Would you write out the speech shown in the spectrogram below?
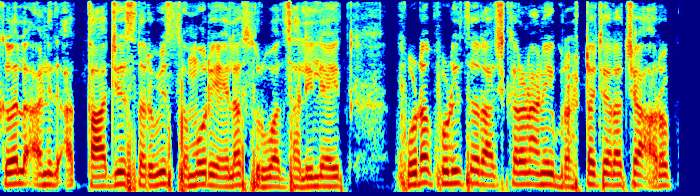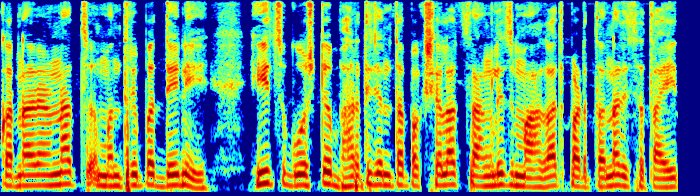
कल आणि ताजे सर्वे समोर यायला सुरुवात झालेली आहेत. फोडाफोडीचं राजकारण आणि भ्रष्टाचाराचे आरोप करणाऱ्यांनाच मंत्रिपद देणे हीच गोष्ट भारतीय जनता पक्षाला चांगलीच महागात पडताना दिसत आहेत.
